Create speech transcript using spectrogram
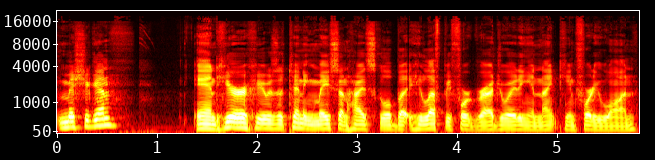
Michigan. And here he was attending Mason High School, but he left before graduating in 1941.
